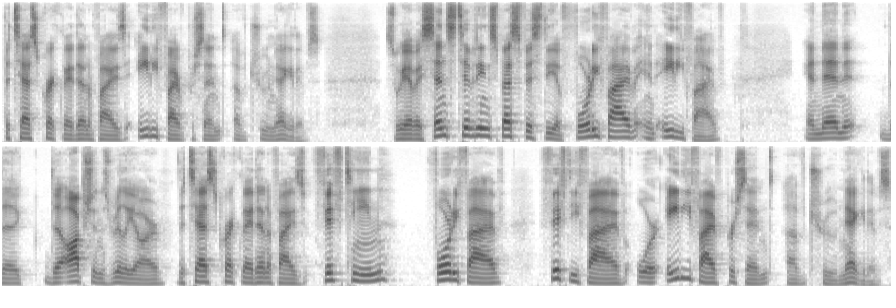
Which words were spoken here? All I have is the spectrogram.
the test correctly identifies 85% of true negatives. So we have a sensitivity and specificity of 45 and 85. And then the, the options really are the test correctly identifies 15, 45, 55, or 85% of true negatives.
